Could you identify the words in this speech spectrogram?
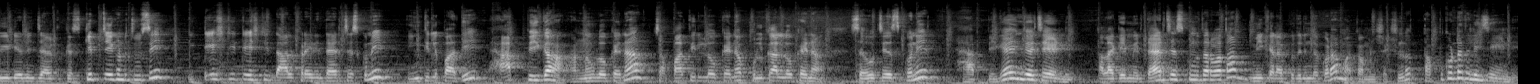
వీడియోని జాగ్రత్తగా స్కిప్ చేయకుండా చూసి ఈ టేస్టీ టేస్టీ దాల్ ఫ్రైని తయారు చేసుకుని ఇంటిలిపాది హ్యాపీగా అన్నంలోకైనా చపాతీల్లోకైనా పుల్కాల్లోకైనా సర్వ్ చేసుకొని హ్యాపీగా ఎంజాయ్ చేయండి. అలాగే మీరు తయారు చేసుకున్న తర్వాత మీకు ఎలా కుదిరిందో కూడా మా కామెంట్ సెక్షన్లో తప్పకుండా తెలియజేయండి.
